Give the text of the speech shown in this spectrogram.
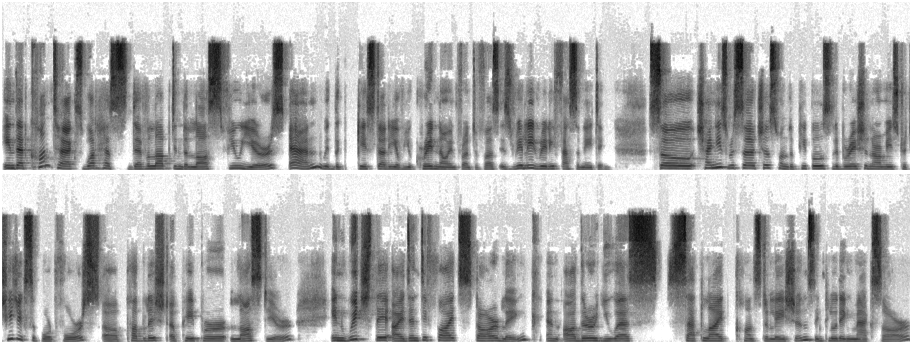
in that context, what has developed in the last few years and with the case study of Ukraine now in front of us is really, really fascinating. So, Chinese researchers from the People's Liberation Army Strategic Support Force uh, published a paper last year in which they identified Starlink and other US satellite constellations, including Maxar,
